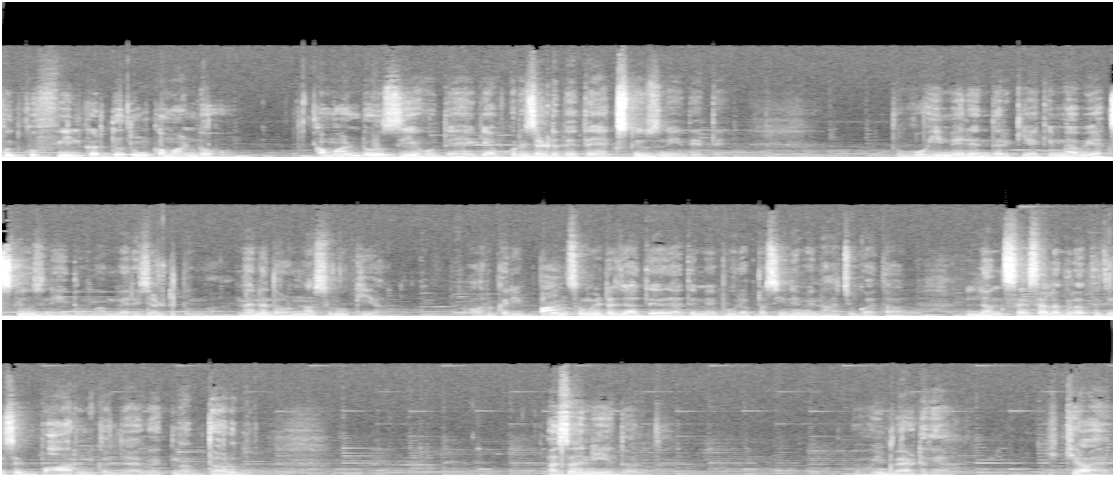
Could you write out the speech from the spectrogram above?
खुद को फील करते हो, तुम कमांडो हो। कमांडोज ये होते हैं कि आपको रिज़ल्ट देते हैं एक्सक्यूज़ नहीं देते। तो वही मेरे अंदर किया कि मैं भी एक्सक्यूज़ नहीं दूँगा, मैं रिज़ल्ट दूँगा। मैंने दौड़ना शुरू किया। और करीब 500 मीटर जाते जाते मैं पूरा पसीने में नहा चुका था। लंग्स ऐसा लग रहा था जैसे बाहर निकल जाएगा, इतना दर्द। है दर्द। वहीं बैठ गया। क्या है?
